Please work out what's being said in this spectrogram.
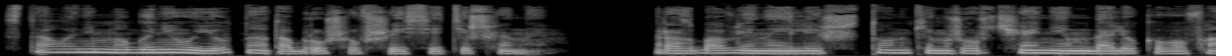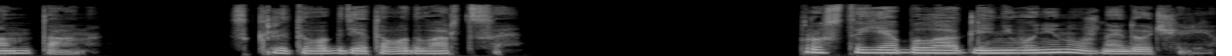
Стало немного неуютно от обрушившейся тишины, разбавленной лишь тонким журчанием далекого фонтана, скрытого где-то во дворце. Просто я была для него ненужной дочерью,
